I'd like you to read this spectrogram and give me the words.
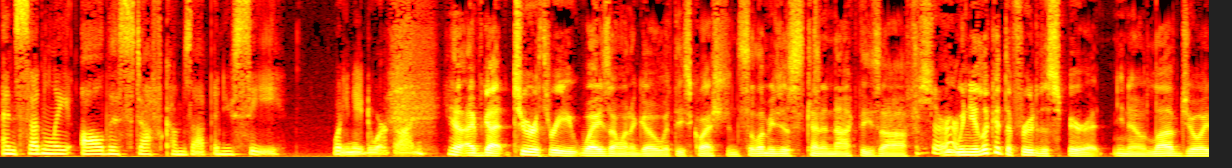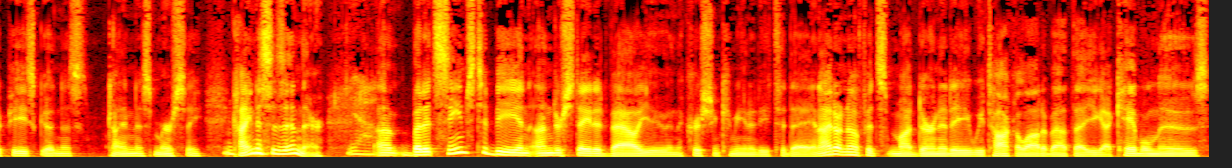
and suddenly all this stuff comes up and you see what you need to work on. Yeah, I've got two or three ways I want to go with these questions. So let me just kind of knock these off. Sure. When you look at the fruit of the Spirit, you know, love, joy, peace, goodness, kindness, mercy, kindness is in there. Yeah. Um, but it seems to be an understated value in the Christian community today. And I don't know if it's modernity. We talk a lot about that. You got cable news.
